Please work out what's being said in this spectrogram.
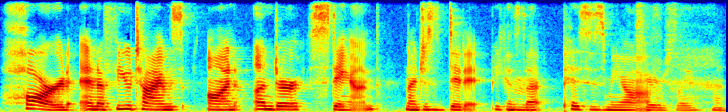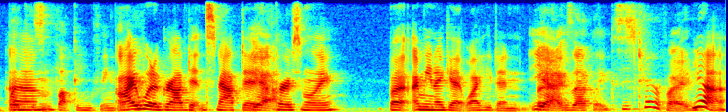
hard and a few times on understand. And I just did it because that pisses me off. Seriously. Break his fucking finger. Um, I would have grabbed it and snapped it Yeah. personally. But I mean, I get why he didn't. but- yeah, exactly. Because he's terrified. Yeah.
